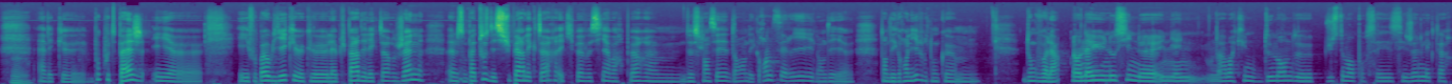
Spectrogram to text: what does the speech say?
avec euh, beaucoup de pages. Et euh, il faut pas oublier que, que la plupart des lecteurs jeunes ne sont pas tous des super lecteurs et qui peuvent aussi avoir peur de se lancer dans des grandes séries et dans des dans des grands livres. Donc donc voilà. On a eu une, aussi une, on a remarqué une demande euh, justement pour ces, jeunes lecteurs.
